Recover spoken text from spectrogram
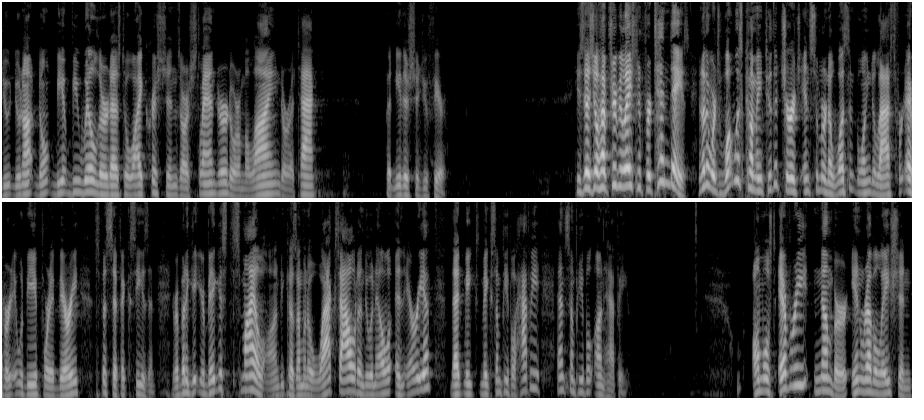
Do, do not don't be bewildered as to why Christians are slandered or maligned or attacked, but neither should you fear. He says you'll have tribulation for 10 days. In other words, what was coming to the church in Smyrna wasn't going to last forever. It would be for a very specific season. Everybody get your biggest smile on because I'm going to wax out into an, an area that makes, makes some people happy and some people unhappy. Almost every number in Revelation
